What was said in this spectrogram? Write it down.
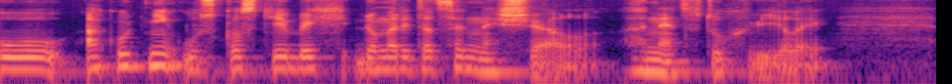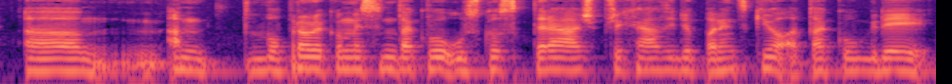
u akutní úzkosti bych do meditace nešel hned v tu chvíli. Um, a opravdu jako myslím takovou úzkost, která až přichází do panického ataku, kdy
